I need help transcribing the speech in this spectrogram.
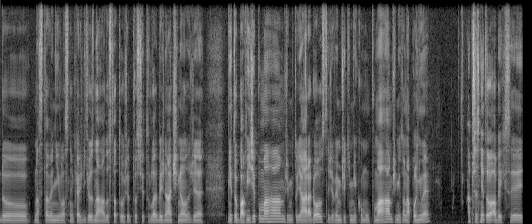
do nastavení vlastně každého z nás dostat to, že prostě tohle je běžná činnost, že mě to baví, že pomáhám, že mi to dělá radost, že vím, že tím někomu pomáhám, že mě to naplňuje. A přesně to, abych si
